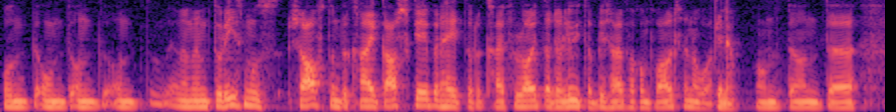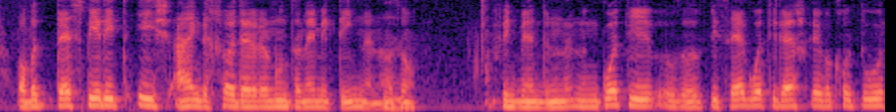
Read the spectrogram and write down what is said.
Und, und, und, und wenn man im Tourismus schafft und keinen Gastgeber hat oder keine Freude an den Leuten, dann bist du einfach am falschen Ort. Genau. Und, und, äh, aber der Spirit ist eigentlich schon in dieser Unternehmung drin. Mhm. Also, ich finde, wir haben eine, eine gute, also eine sehr gute Gastgeberkultur.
